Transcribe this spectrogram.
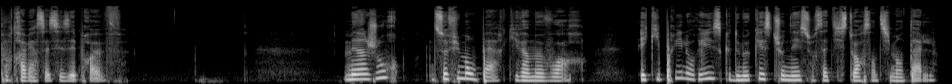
pour traverser ces épreuves. Mais un jour, ce fut mon père qui vint me voir, et qui prit le risque de me questionner sur cette histoire sentimentale.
